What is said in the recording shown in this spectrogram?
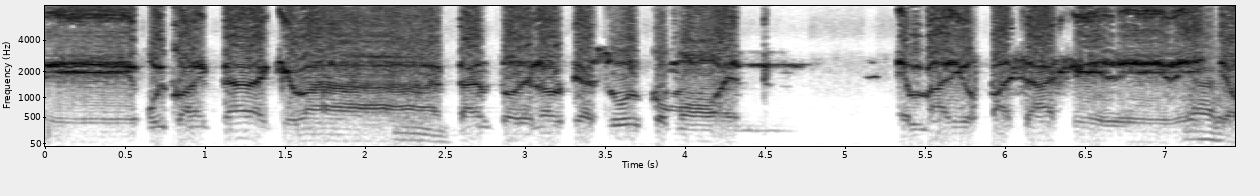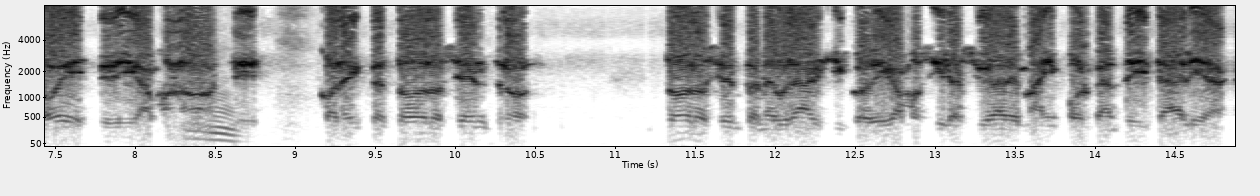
eh, muy conectada que va Mm. tanto de norte a sur como en, en varios pasajes de, de Claro. este a oeste, digamos, ¿no? Mm. Que conecta todos los centros, todos los centros neurálgicos, digamos, y las ciudades más importantes de Italia,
